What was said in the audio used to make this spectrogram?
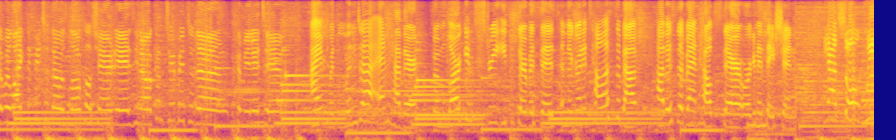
So we like to feature those local charities, you know, contribute to the community. I'm with Linda and Heather from Larkin Street Youth Services, and they're going to tell us about how this event helps their organization. Yeah, so we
